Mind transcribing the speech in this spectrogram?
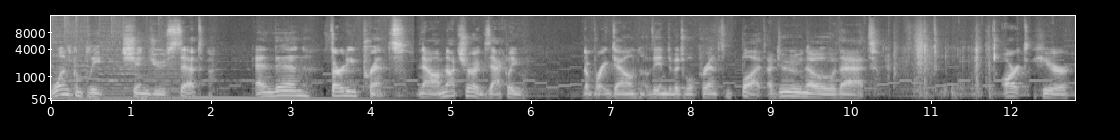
one complete Shinju set, and then 30 prints. Now, I'm not sure exactly the breakdown of the individual prints, but I do know that Art here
